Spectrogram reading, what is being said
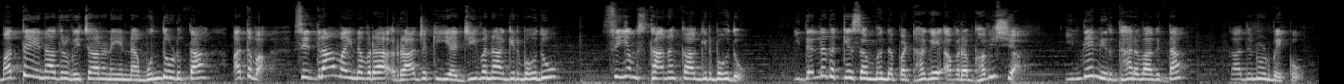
ಮತ್ತೆ ಏನಾದರೂ ವಿಚಾರಣೆಯನ್ನ ಮುಂದೂಡುತ್ತಾ ಅಥವಾ ಸಿದ್ದರಾಮಯ್ಯನವರ ರಾಜಕೀಯ ಜೀವನ ಆಗಿರಬಹುದು ಸಿಎಂ ಸ್ಥಾನಕ್ಕಾಗಿರಬಹುದು? ಇದೆಲ್ಲದಕ್ಕೆ ಸಂಬಂಧಪಟ್ಟ ಹಾಗೆ ಅವರ ಭವಿಷ್ಯ ಇಂದೇ ನಿರ್ಧಾರವಾಗುತ್ತಾ? ಕಾದು ನೋಡಬೇಕು.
